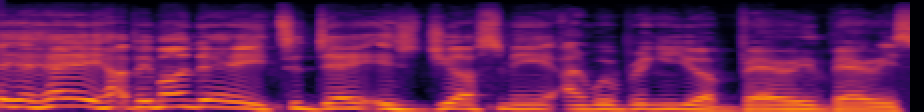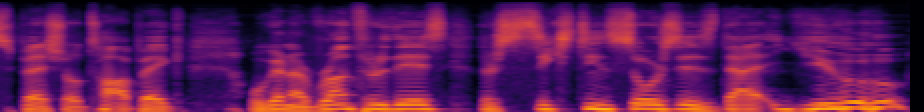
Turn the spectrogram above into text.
Hey, hey, hey, happy Monday. Today is just me, and we're bringing you a very, very special topic. We're to run through this. There's 16 sources that you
